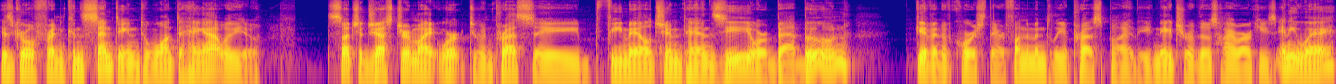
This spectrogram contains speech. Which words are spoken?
his girlfriend consenting to want to hang out with you. Such a gesture might work to impress a female chimpanzee or baboon, given, of course, they are fundamentally oppressed by the nature of those hierarchies anyway,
